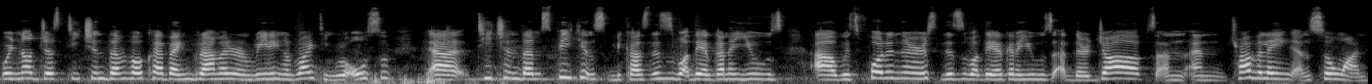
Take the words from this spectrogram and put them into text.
We're not just teaching them vocab and grammar and reading and writing, we're also uh, teaching them speaking because this is what they are going to use uh, with foreigners, this is what they are going to use at their jobs and, and traveling and so on.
